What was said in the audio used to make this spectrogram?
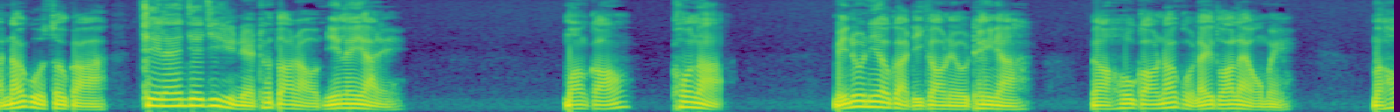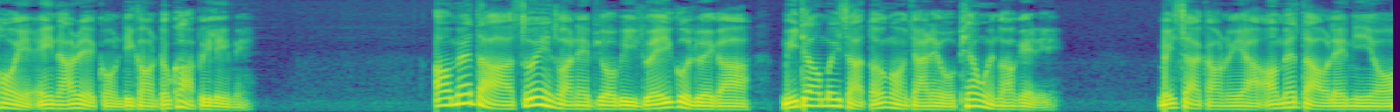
အနောက်ကိုဆုတ်ကခြေလမ်းကျဲကြီးတွေနဲ့ထွက်သွားတာကိုမြင်လိုက်ရတယ်။မောင်ကောင်ခွန်းလာမင်းတို့နှစ်ယောက်ကဒီကောင်တွေကိုထိန်းတာငါဟိုကောင်နောက်ကိုလိုက်သွားလိုက်အောင်မယ်။မဟုတ်ရင်အိမ်သားတွေအကုန်ဒီကောင်ဒုက္ခပေးလိမ့်မယ်။ အောင်မြတ်တာစိုးရင်စွာနဲ့ပြောပြီးလွဲကြီးကိုလွဲကမီးတောက်မိစ္ဆာသုံးကောင်ကြားတွေကိုဖျက်ဝင်သွားခဲ့တယ်။မိစ္ဆာကောင်တွေကအောင်မြတ်တာကိုလည်းမြင်ရော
